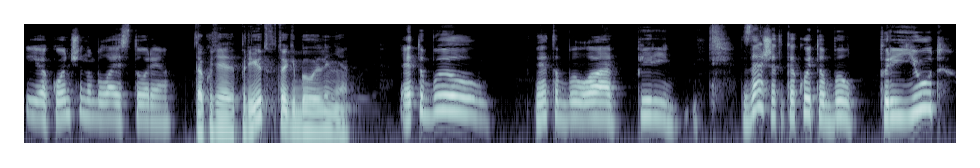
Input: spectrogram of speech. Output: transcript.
и окончена была история. Так у тебя это приют в итоге был или нет? Это был... Это была пере... Знаешь, это какой-то был приют,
